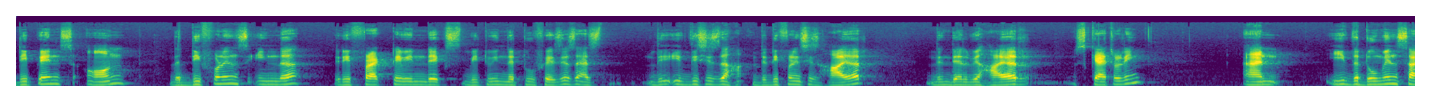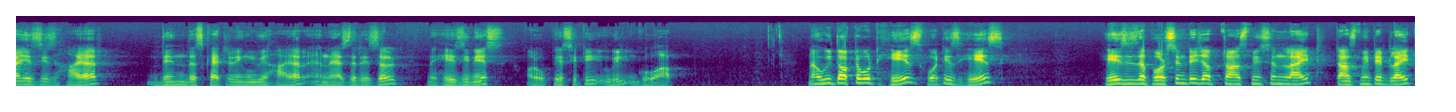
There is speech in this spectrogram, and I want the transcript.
depends on the difference in the refractive index between the two phases as the, if this is the, the difference is higher then there will be higher scattering and if the domain size is higher then the scattering will be higher and as a result the haziness or opacity will go up. Now, we talked about haze. What is haze? Haze is the percentage of transmission light, transmitted light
